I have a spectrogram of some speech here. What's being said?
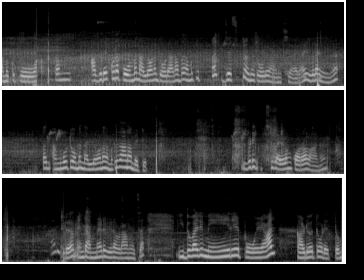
നമുക്ക് പോവാം. അപ്പം അവിടെ കൂടെ പോകുമ്പോൾ നല്ലോണം തോടാണ്. അപ്പോൾ നമുക്കിപ്പം ജസ്റ്റ് ഒന്ന് തോട് കാണിച്ചു തരാം. ഇവിടെ നിന്ന് അപ്പം അങ്ങോട്ട് പോകുമ്പോൾ നല്ലോണം നമുക്ക് കാണാൻ പറ്റും. ഇവിടെ ഇച്ചിരി വെള്ളം കുറവാണ്. ഇവിടെ എന്റെ അമ്മയുടെ വീട് എവിടെയാണെന്ന് വെച്ചാൽ ഇതുവഴി നേരെ പോയാൽ കടുവത്തോടെത്തും.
